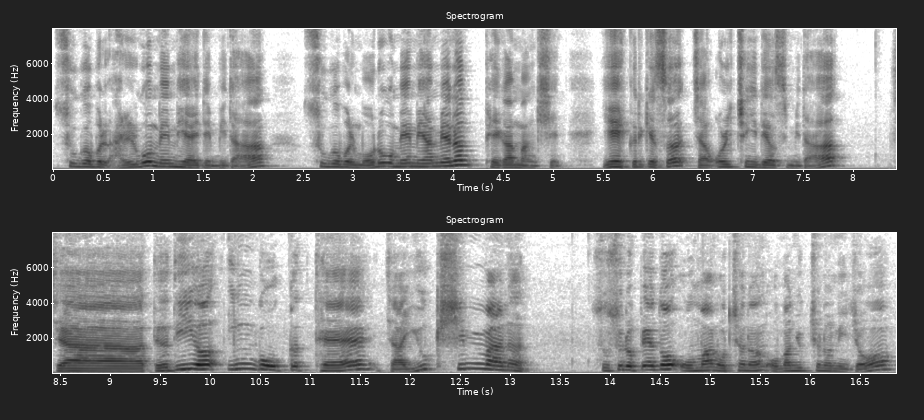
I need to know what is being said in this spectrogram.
수급을 알고 매매해야 됩니다. 수급을 모르고 매매하면은 배가 망신. 예, 그렇게 해서 자 올청이 되었습니다. 자, 드디어 인고 끝에 자 60만 원 수수료 빼도 5만 5천 원, 5만 6천 원이죠.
